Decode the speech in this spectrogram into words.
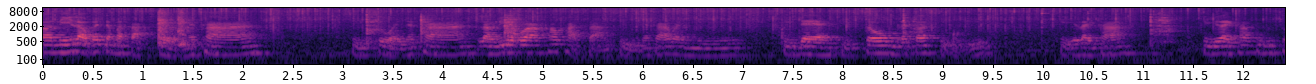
ตอนนี้เราก็จะมาตักเสิร์ฟนะคะ สีสวยนะคะ เราเรียกว่าข้าวผัดสามสีนะคะ วันนี้ สีแดง สีส้ม แล้วก็สี สีอะไรคะ สีอะไรคะคุณผู้ช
